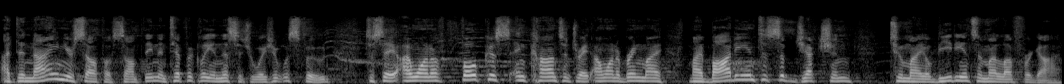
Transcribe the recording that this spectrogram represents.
a denying yourself of something, and typically in this situation it was food, to say, I want to focus and concentrate. I want to bring my, my body into subjection to my obedience and my love for God.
